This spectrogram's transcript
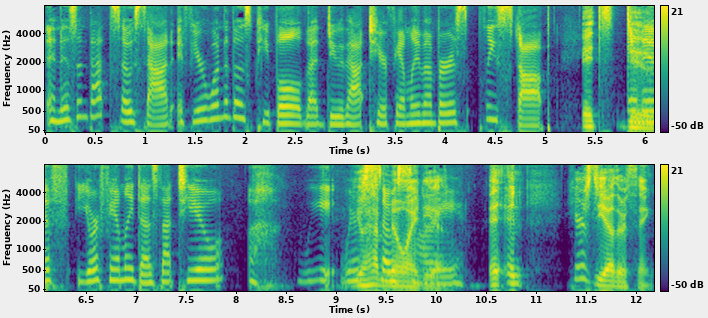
and isn't that so sad? If you're one of those people that do that to your family members, please stop. It's dude. And if your family does that to you, ugh, we we're you have so no sorry. idea. And, and here's the other thing:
